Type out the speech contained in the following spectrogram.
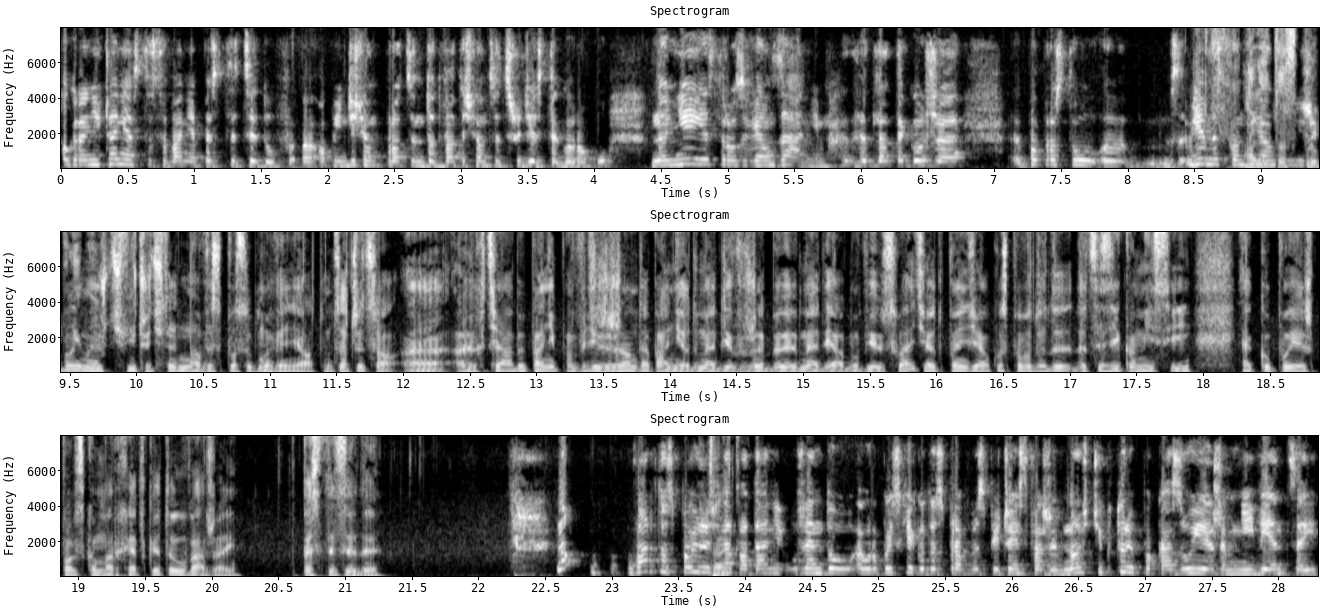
ograniczenia stosowania pestycydów o 50% do 2030 roku, no nie jest rozwiązaniem, dlatego że po prostu wiemy skąd Ale to spróbujmy już ćwiczyć ten nowy sposób mówienia o tym. Znaczy co, chciałaby pani powiedzieć, że żąda pani od mediów, żeby media mówiły, słuchajcie, od poniedziałku z powodu de- decyzji komisji, jak kupujesz polską marchewkę, to uważaj. Pestycydy. Warto spojrzeć Tak? na badanie Urzędu Europejskiego do Spraw Bezpieczeństwa Żywności, który pokazuje, że mniej więcej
